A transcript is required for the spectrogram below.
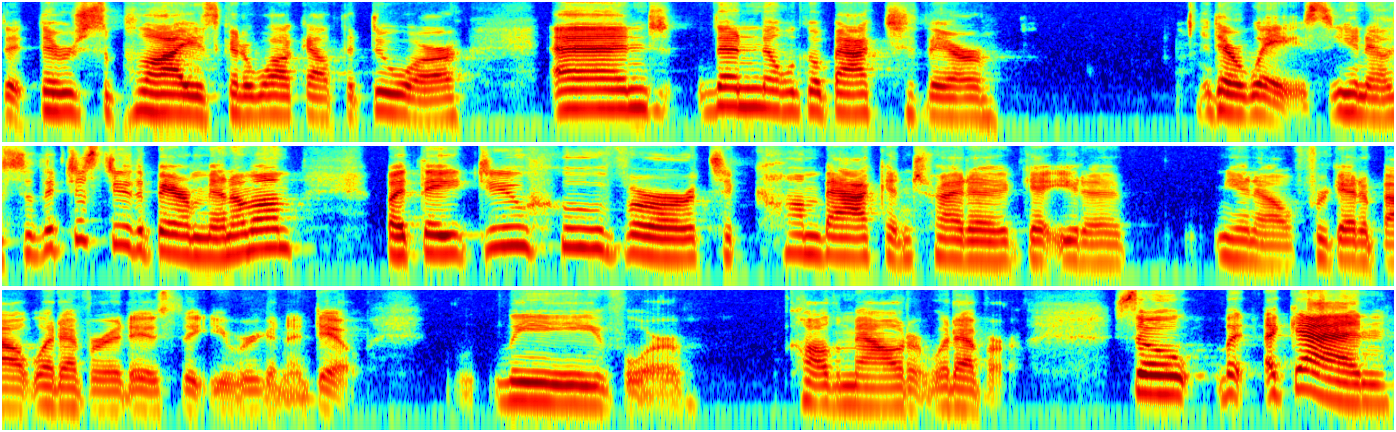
that their supply is going to walk out the door. And then they'll go back to their their ways you know so they just do the bare minimum. But they do hoover to come back and try to get you to you know forget about whatever it is that you were going to do leave or call them out or whatever. So, but again,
